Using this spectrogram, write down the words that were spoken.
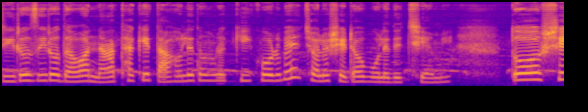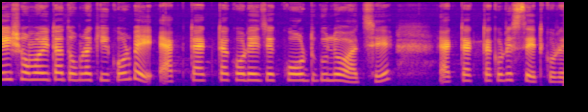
জিরো জিরো দেওয়া না থাকে, তাহলে তোমরা কি করবে? চলো সেটাও বলে দিচ্ছি আমি। তো সেই সময়টা তোমরা কি করবে? একটা একটা করে যে কোডগুলো আছে, একটা একটা করে সেট করে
